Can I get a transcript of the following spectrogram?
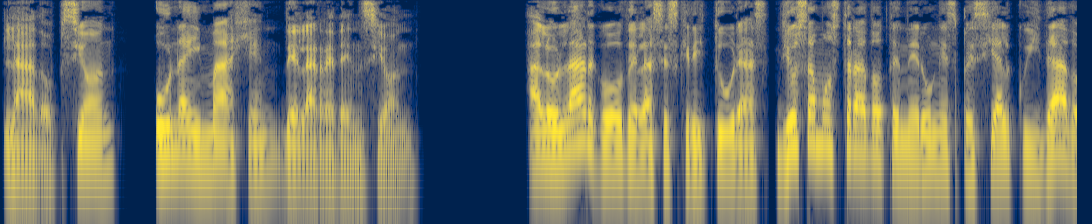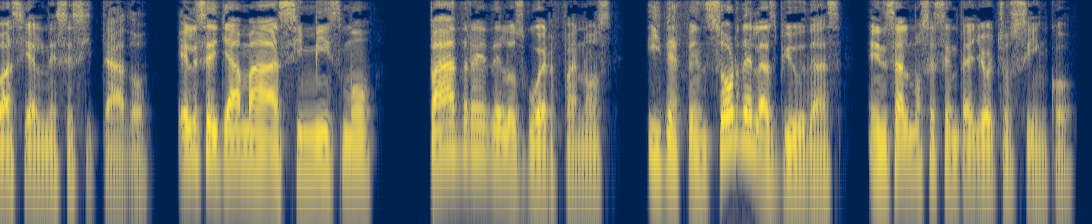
La adopción, una imagen de la redención. A lo largo de las escrituras, Dios ha mostrado tener un especial cuidado hacia el necesitado. Él se llama a sí mismo Padre de los huérfanos y defensor de las viudas, en Salmo 68.5.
